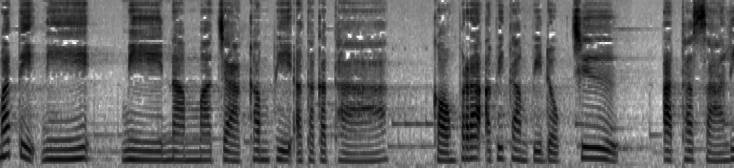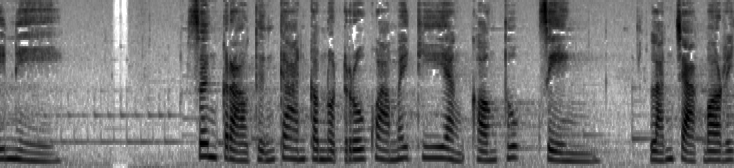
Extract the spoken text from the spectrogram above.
มตินี้มีนำมาจากคำพีอัตถกถาของพระอภิธรรมปิฎกชื่อ อัฏฐสาลินี ซึ่งกล่าวถึงการกำหนดรู้ความไม่เที่ยงของทุกสิ่ง หลังจากบริ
